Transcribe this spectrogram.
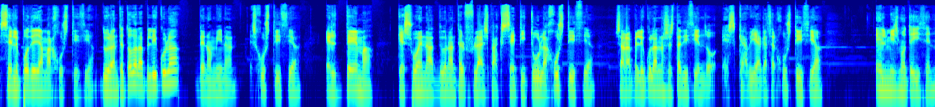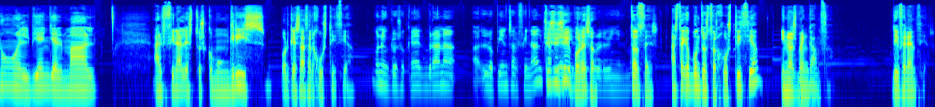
se le puede llamar justicia? Durante toda la película denominan, es justicia, el tema que suena durante el flashback se titula justicia, o sea, la película nos está diciendo, es que había que hacer justicia, él mismo te dice, no, el bien y el mal, al final esto es como un gris, porque es hacer justicia. Bueno, incluso Kenneth Branagh lo piensa al final. Sí, sí, sí, por eso. Entonces, ¿hasta qué punto esto es justicia y no es venganza? Diferencias.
